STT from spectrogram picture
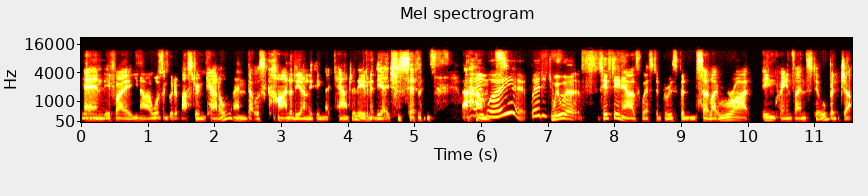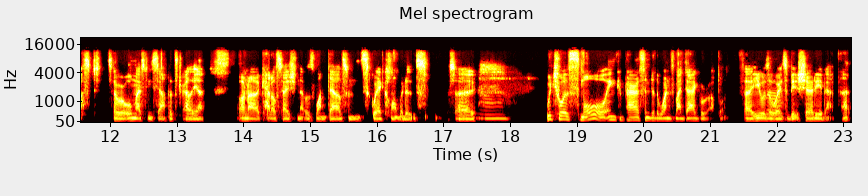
Yeah. And if I, you know, I wasn't good at mustering cattle, and that was kind of the only thing that counted, even at the age of seven. Um, Where were you? Where did you? We were 15 hours west of Brisbane, so like right in Queensland still, but just. So we're almost in South Australia on a cattle station that was 1,000 square kilometres. So, wow. which was small in comparison to the ones my dad grew up on. So he was always a bit shirty about that.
